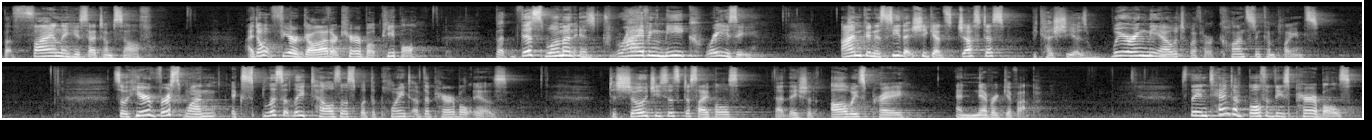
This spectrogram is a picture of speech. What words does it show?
but finally he said to himself, I don't fear God or care about people, but this woman is driving me crazy. I'm going to see that she gets justice because she is wearing me out with her constant complaints. So here, verse 1 explicitly tells us what the point of the parable is to show Jesus' disciples that they should always pray and never give up. So, the intent of both of these parables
